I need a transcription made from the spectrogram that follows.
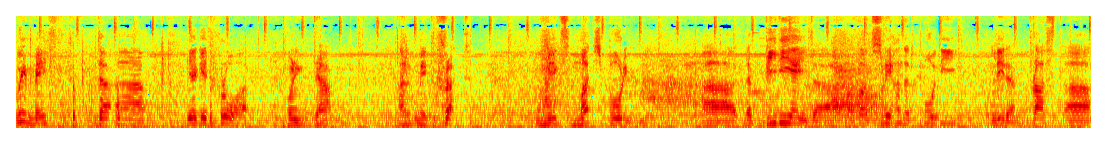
we made the uh, gate floor going down and make flat. It makes much volume. Uh, the VDA is uh, about 340 liter plus uh,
